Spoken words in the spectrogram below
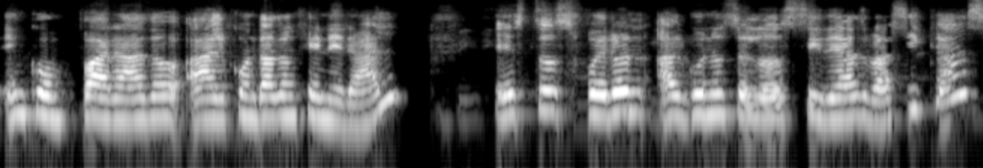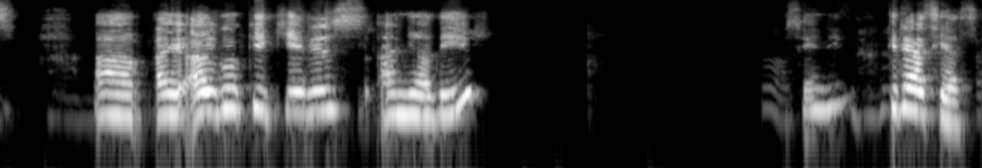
en comparado al condado en general. Estos fueron algunos de las ideas básicas. Ah, ¿Hay algo que quieres añadir? Sí, gracias.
